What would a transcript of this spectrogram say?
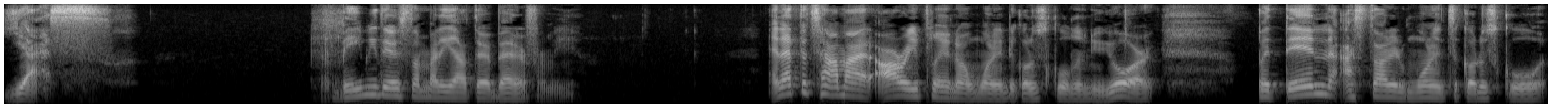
yes, maybe there's somebody out there better for me. And at the time, I had already planned on wanting to go to school in New York. But then I started wanting to go to school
